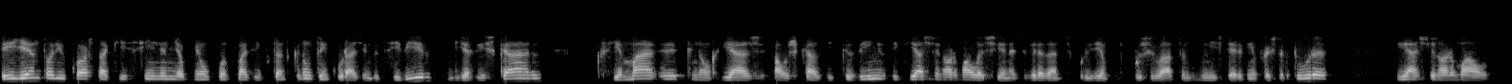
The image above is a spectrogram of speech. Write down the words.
E é António Costa, aqui sim, na minha opinião, o ponto mais importante, que não tem coragem de decidir, de arriscar, que se amarra, que não reage aos casos e casinhos e que acha normal as cenas degradantes, por exemplo, de pugilato no Ministério de Infraestrutura, que acha normal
